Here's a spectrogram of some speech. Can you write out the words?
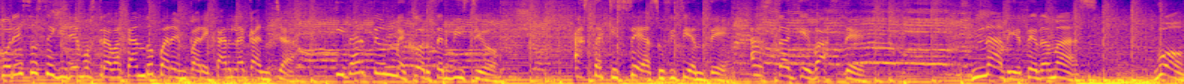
Por eso seguiremos trabajando para emparejar la cancha y darte un mejor servicio. Hasta que sea suficiente. Hasta que baste. Nadie te da más. WOM.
